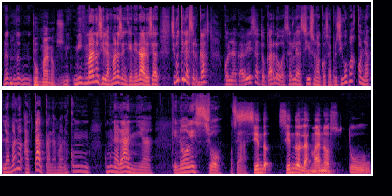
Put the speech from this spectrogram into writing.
No- no- no- Tus manos. mi- mis manos y las manos en general. O sea, si vos te le acercás con la cabeza a tocarlo o hacerle así es una cosa. Pero si vos vas con la, la mano, ataca la mano. Es como, un- como una araña que no es yo. O sea, siendo, siendo las manos tu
